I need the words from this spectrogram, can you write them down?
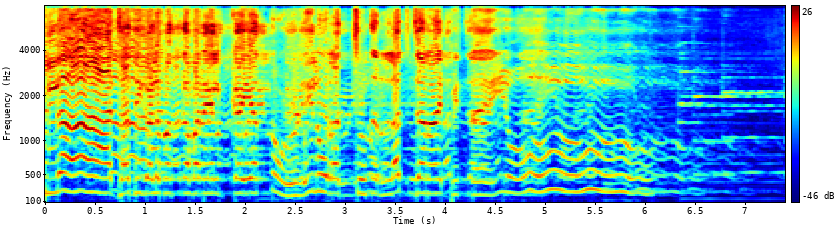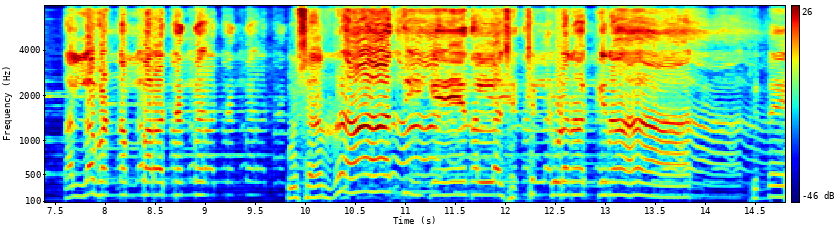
ഇല്ലാ ചതികളും അങ്ങവനേൽക്കയെന്നുള്ളിൽ ഉറച്ചു നിർലജ്ജനായി പിന്നെയോ. നല്ലവണ്ണം പറഞ്ഞങ്ങ് ഉഷറാതികെ നല്ല ശിക്ഷക്കുടനാക്കിനാൻ പിന്നെ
